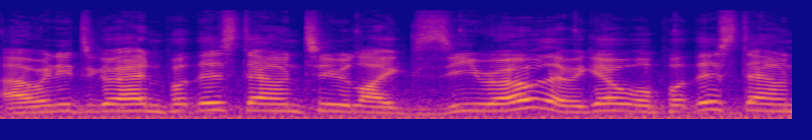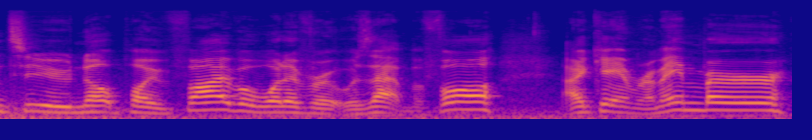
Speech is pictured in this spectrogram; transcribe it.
Uh, we need to go ahead and put this down to like zero. There we go. We'll put this down to 0.5 or whatever it was at before. I can't remember.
